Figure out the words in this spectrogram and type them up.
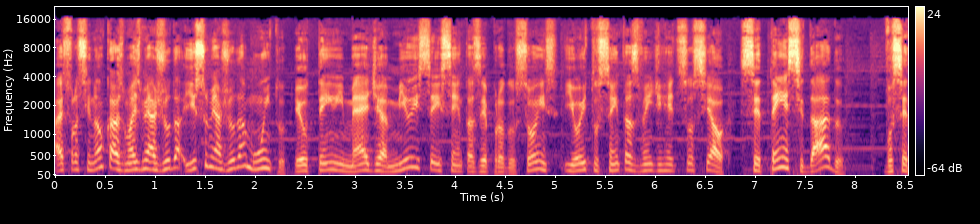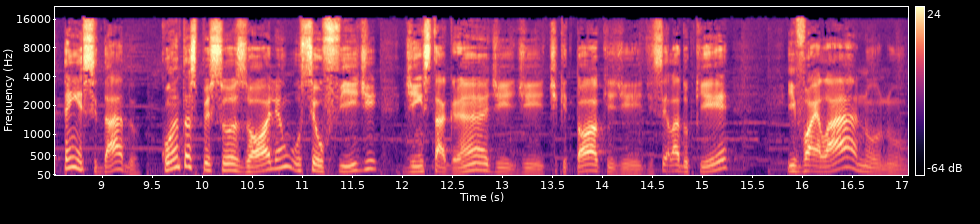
Aí você falou assim: "Não, Carlos, mas me ajuda, isso me ajuda muito. Eu tenho em média 1600 reproduções e 800 vem de rede social. Você tem esse dado? Você tem esse dado? Quantas pessoas olham o seu feed de Instagram, de, de TikTok, de, de sei lá do que, e vai lá no, no,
